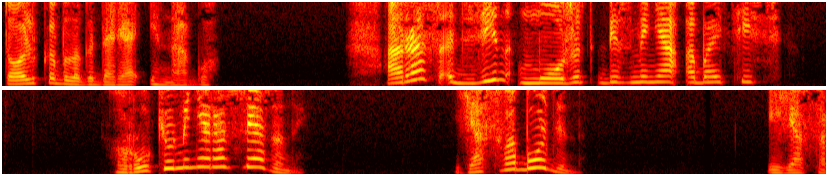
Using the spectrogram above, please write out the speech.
Только благодаря Инагу. А раз Дзин может без меня обойтись, руки у меня развязаны. Я свободен. И я сразу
